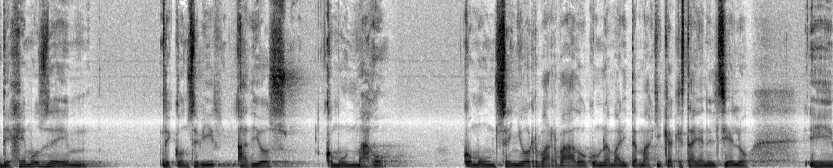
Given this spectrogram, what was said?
Dejemos de, concebir a Dios como un mago, como un señor barbado con una marita mágica que está allá en el cielo eh,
